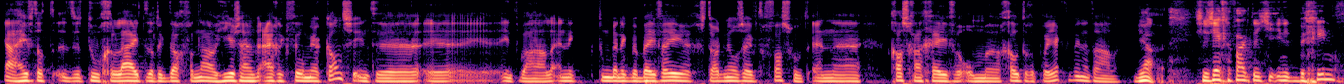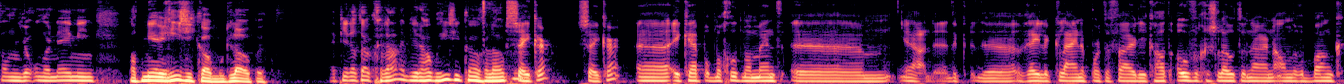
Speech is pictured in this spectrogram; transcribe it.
ja, heeft dat ertoe geleid dat ik dacht van nou, hier zijn eigenlijk veel meer kansen in te, eh, in te behalen. En ik, toen ben ik bij BV gestart, 070 vastgoed, en eh, gas gaan geven om grotere projecten binnen te halen. Ja, ze zeggen vaak dat je in het begin van je onderneming wat meer risico moet lopen. Heb je dat ook gedaan? Heb je een hoop risico gelopen? Zeker, zeker. Eh, ik heb op een goed moment ehm, ja, de, de, de redelijk kleine portefeuille die ik had overgesloten naar een andere bank.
